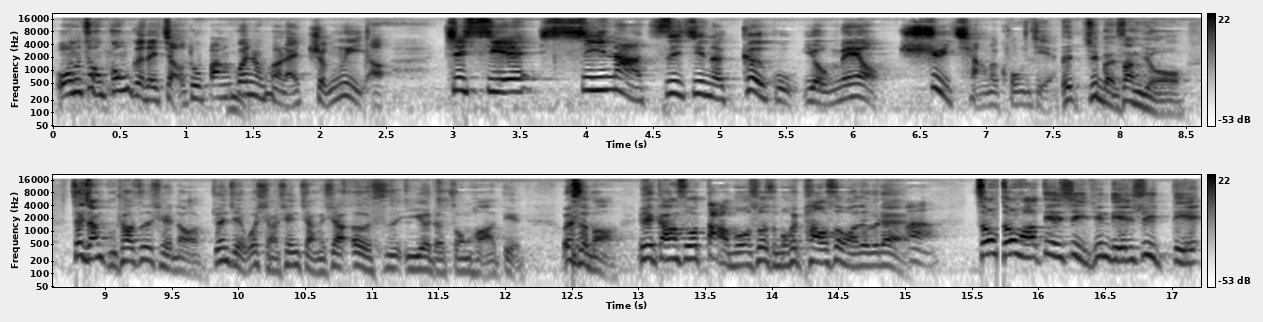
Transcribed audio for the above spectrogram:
我们从宫格的角度帮观众朋友来整理啊。这些吸纳资金的个股有没有续强的空间？哎，基本上有。在讲股票之前哦，娟姐，我想先讲一下二四一二的中华电。为什么？因为刚刚说大摩说什么会抛售啊，对不对？嗯。中中华电信已经连续跌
